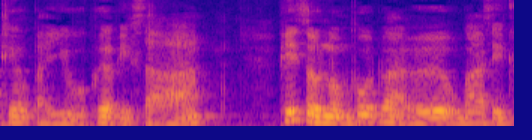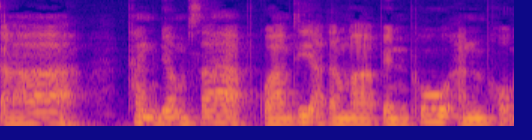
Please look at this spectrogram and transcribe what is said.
เที่ยวไปอยู่เพื่อภิกษาพิสุนุ่มพูดว่าเอออุบาสิกา ท่านย่อมทราบความที่อาตมาเป็นผู้อันผม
